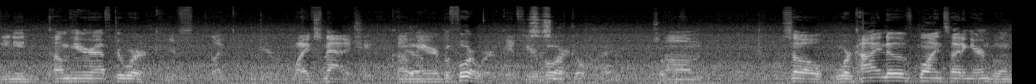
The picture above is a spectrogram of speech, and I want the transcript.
You need come here after work. If like your wife's mad at you, come Yeah. here before work. If you're bored. not go high? So- Um, so we're kind of blindsiding Aaron Boone,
